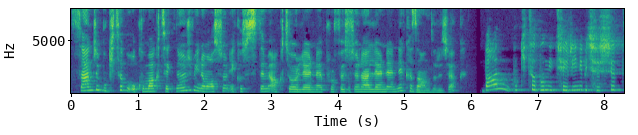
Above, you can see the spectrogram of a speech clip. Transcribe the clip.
Sence bu kitabı okumak teknoloji ve inovasyon ekosistemi aktörlerine, profesyonellerine ne kazandıracak? Ben bu kitabın içeriğini bir çeşit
